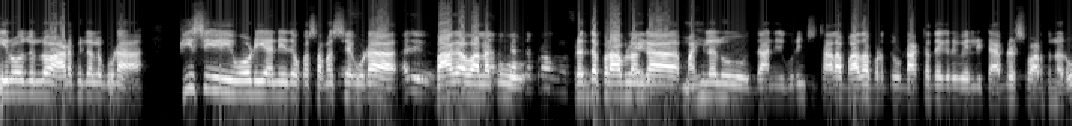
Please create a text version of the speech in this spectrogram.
ఈ రోజుల్లో ఆడపిల్లలకు కూడా పీసీఓడి అనేది ఒక సమస్య కూడా బాగా వాళ్ళకు పెద్ద problem. పెద్ద ప్రాబ్లం గా మహిళలు దాని గురించి చాలా బాధపడుతూ డాక్టర్ దగ్గరికి వెళ్ళి టాబ్లెట్స్ వాడుతున్నారు.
